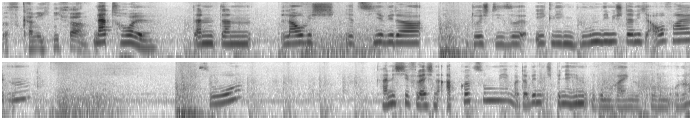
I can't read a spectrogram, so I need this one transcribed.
Das kann ich nicht sagen. Na toll. Dann, dann laufe ich jetzt hier wieder durch diese ekligen Blumen, die mich ständig aufhalten. So. Kann ich hier vielleicht eine Abkürzung nehmen? Weil da bin ich bin ja hinten rum reingekommen, oder?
